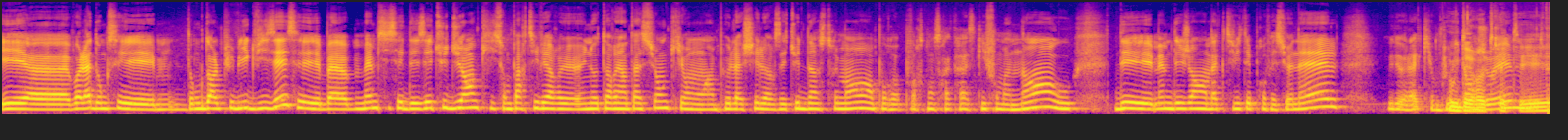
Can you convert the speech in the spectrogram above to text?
Et euh, voilà, donc c'est donc dans le public visé, c'est bah, même si c'est des étudiants qui sont partis vers une autre orientation, qui ont un peu lâché leurs études d'instruments pour pouvoir se consacrer à ce qu'ils font maintenant, ou des même des gens en activité professionnelle, voilà, qui ont plus ou de retraités.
